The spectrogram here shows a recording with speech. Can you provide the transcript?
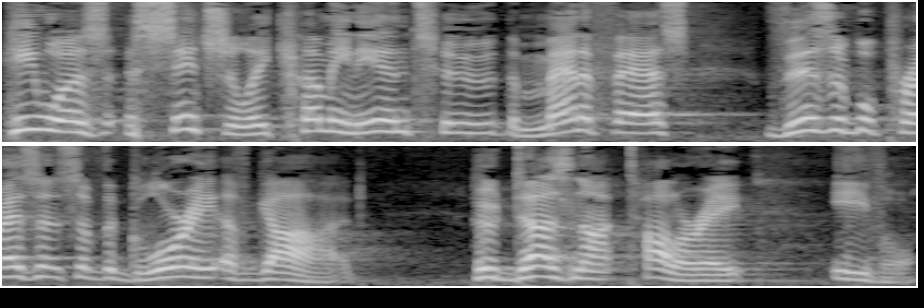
he was essentially coming into the manifest, visible presence of the glory of God, who does not tolerate evil.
